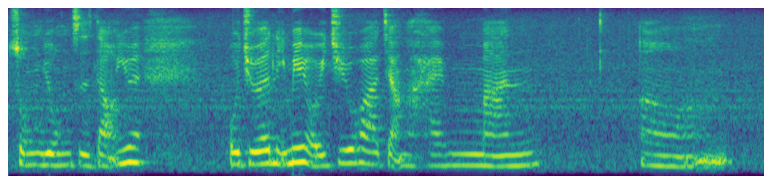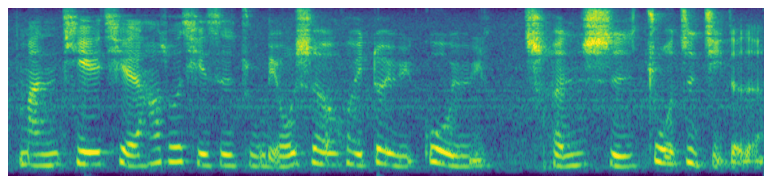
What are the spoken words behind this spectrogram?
中庸之道。因为我觉得里面有一句话讲的还蛮嗯蛮贴切的。他说，其实主流社会对于过于诚实做自己的人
